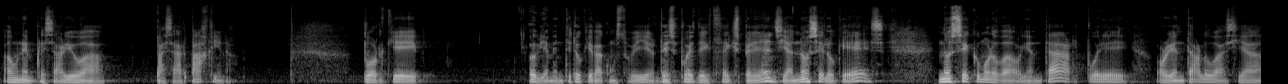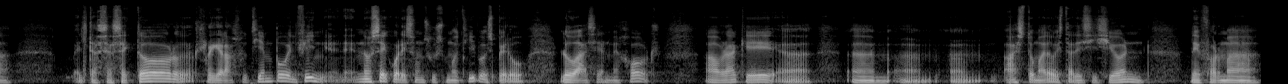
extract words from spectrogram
a un empresario a pasar página. Porque obviamente lo que va a construir después de esta experiencia, no sé lo que es, no sé cómo lo va a orientar, puede orientarlo hacia el tercer sector, regalar su tiempo, en fin, no sé cuáles son sus motivos, pero lo va a hacer mejor. Ahora que eh, em, em, em, has tomado esta decisión de forma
